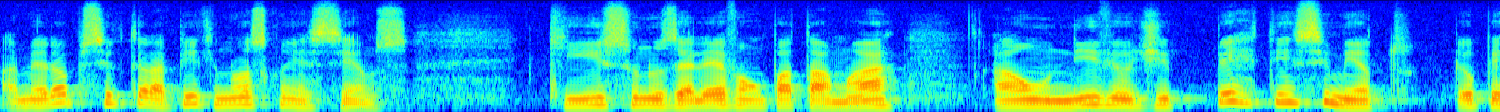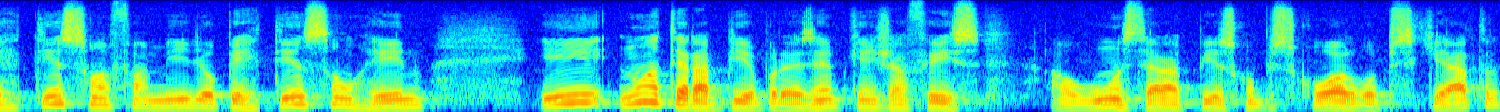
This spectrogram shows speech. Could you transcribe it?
a melhor psicoterapia que nós conhecemos, que isso nos eleva a um patamar, a um nível de pertencimento. Eu pertenço a uma família, eu pertenço a um reino, e numa terapia, por exemplo, quem já fez algumas terapias com psicólogo ou psiquiatra,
